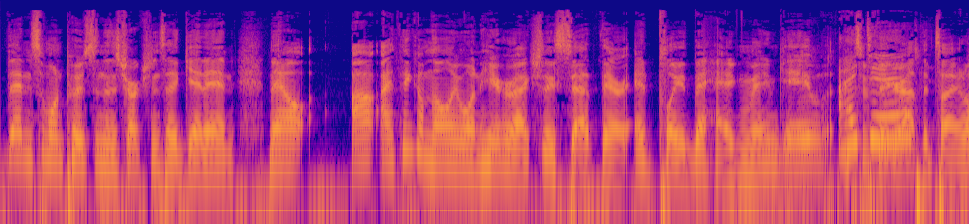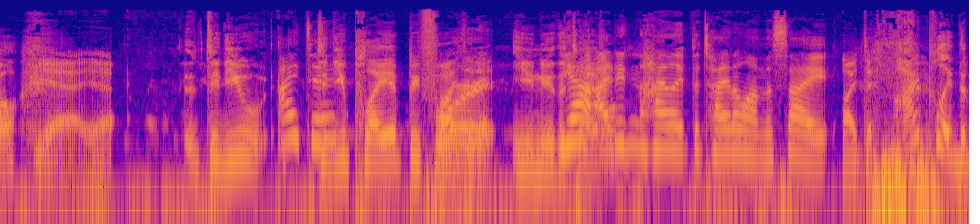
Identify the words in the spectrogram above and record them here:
Then someone posted the instructions to get in. Now, I, I think I'm the only one here who actually sat there and played the Hangman game I to figure out the title. Yeah, yeah. Did you? I did. Did you play it before I did it. you knew the yeah, title? I didn't highlight the title on the site. I did. I played the.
